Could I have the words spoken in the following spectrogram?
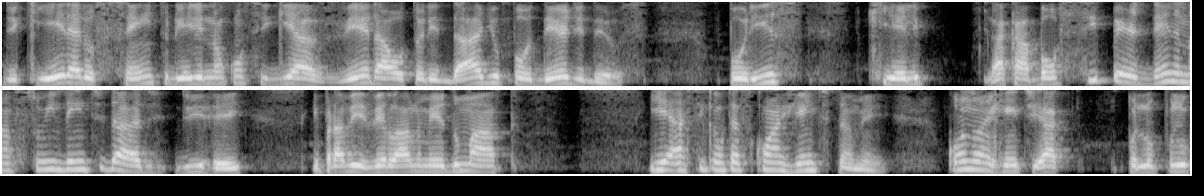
de que ele era o centro e ele não conseguia ver a autoridade e o poder de Deus. Por isso, que ele acabou se perdendo na sua identidade de rei e para viver lá no meio do mato. E é assim que acontece com a gente também. Quando a gente, pelo, pelo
